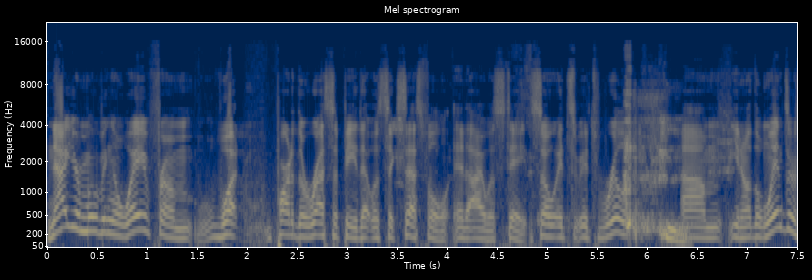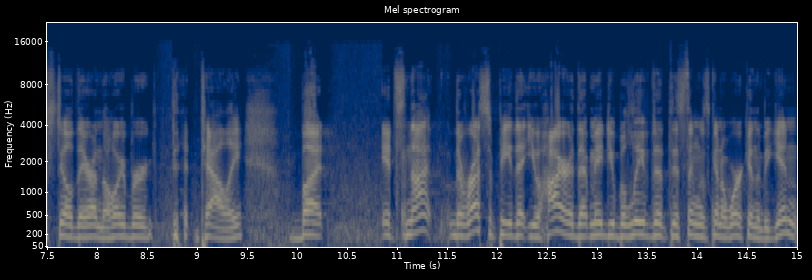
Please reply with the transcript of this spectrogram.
now you're moving away from what part of the recipe that was successful at Iowa State. So it's it's really um, you know the wins are still there on the Hoiberg tally but it's not the recipe that you hired that made you believe that this thing was going to work in the begin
